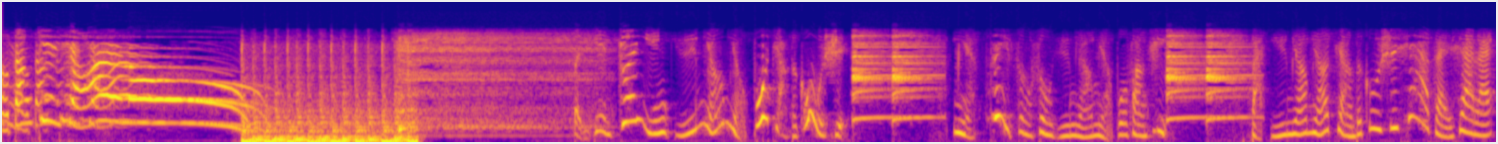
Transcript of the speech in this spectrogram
要当店小二喽！本店专营于淼淼播讲的故事，免费赠送于淼淼播放器，把于淼淼讲的故事下载下来，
